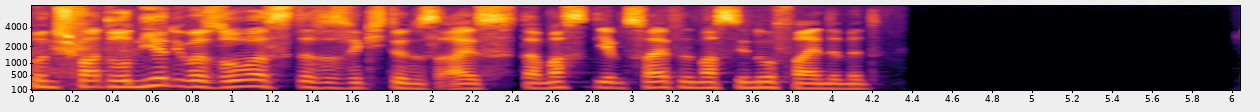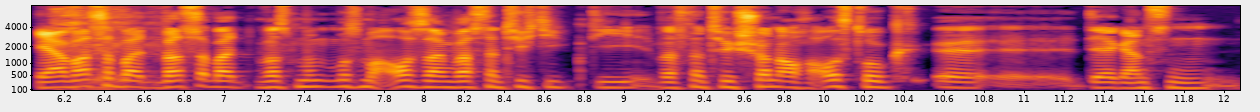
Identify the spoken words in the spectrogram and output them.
Und schwadronieren über sowas, das ist wirklich dünnes Eis. Da machst du dir im Zweifel machst du dir nur Feinde mit. Ja, was aber, was aber, was mu- muss man auch sagen, was natürlich die, die, was natürlich schon auch Ausdruck äh, der ganzen,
